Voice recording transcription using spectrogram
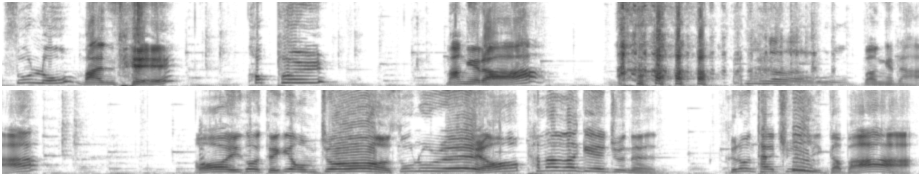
솔로 만세. 커플 망해라. 어? 망해라. 어 이거 되게 엄청 솔로를 어 편안하게 해주는 그런 탈출맵인가봐.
